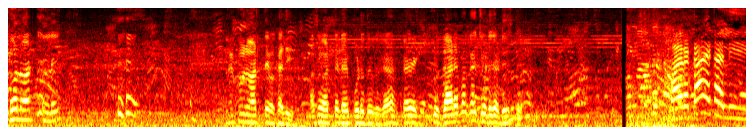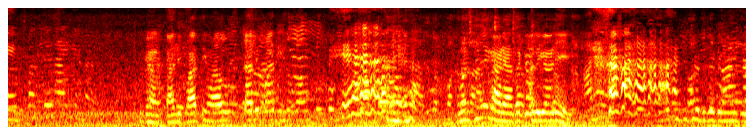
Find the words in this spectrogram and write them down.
खोल वाटतंय ना लई. लई खोल वाटतंय बघ खाली. असं वाटतं डाय पडतो का? काय गाड्या बघा काय छोट्या छोट्या मायरा काय खाली? खाली पाती माऊ. खाली पाती वरती गाडी आता खाली गाडी छोटी छोटी माणसं.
